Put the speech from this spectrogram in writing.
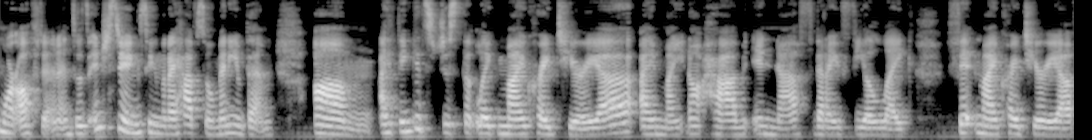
more often and so it's interesting seeing that I have so many of them um I think it's just that like my criteria I might not have enough that I feel like fit my criteria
